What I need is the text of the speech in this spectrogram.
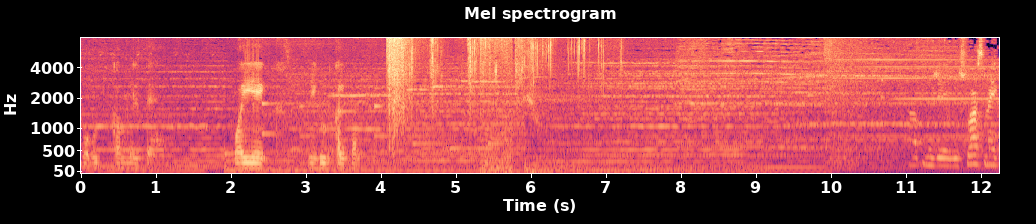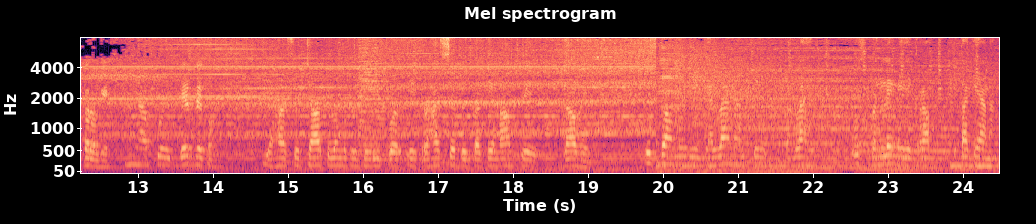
बहुत कम मिलते हैं। वही एक निगूढ़ कल्पन। आप मुझे विश्वास नहीं करोगे। मैं आपको एक डेट देता हूँ। यहाँ से चार किलोमीटर दूरी पर एक रहस्य दुर्गा के नाम से गाँव है। इस गाँव में एक गल्ला नाम से बंगला है। उस बंगले में एक रात बिता के आना।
